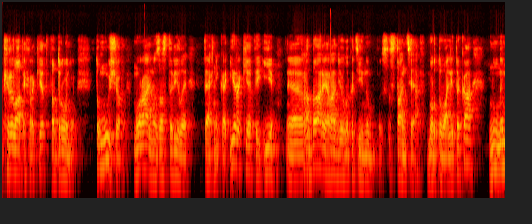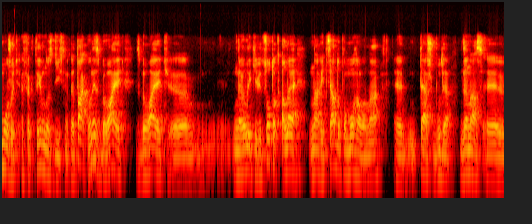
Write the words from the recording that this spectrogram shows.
крилатих ракет та дронів, тому що морально застаріли техніка і ракети, і е, радари, радіолокаційна станція бортова літака ну не можуть ефективно здійснювати. Так, вони збивають, збивають е, невеликий відсоток, але навіть ця допомога вона е, теж буде для нас е,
